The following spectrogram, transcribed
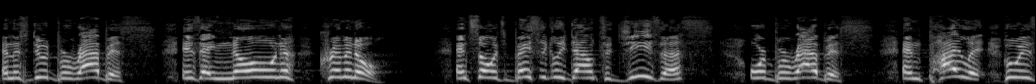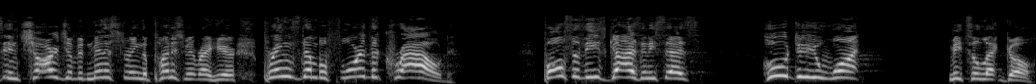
And this dude, Barabbas, is a known criminal. And so it's basically down to Jesus or Barabbas. And Pilate, who is in charge of administering the punishment right here, brings them before the crowd. Both of these guys, and he says, Who do you want me to let go?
